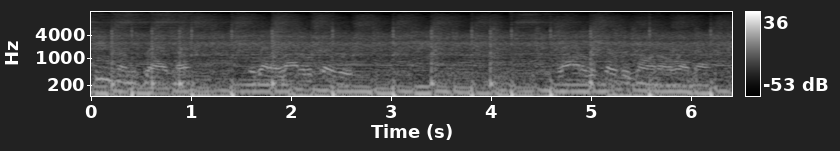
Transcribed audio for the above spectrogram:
He's on the drive, man. They got a lot of recovery. A lot of recovery going on right now.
